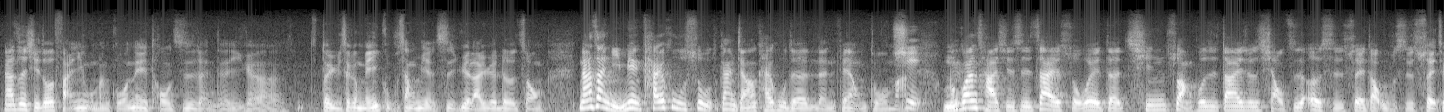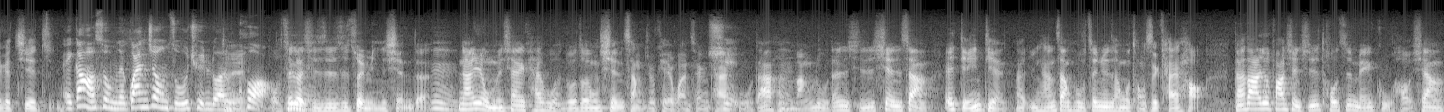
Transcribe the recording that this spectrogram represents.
那这其实都反映我们国内投资人的一个对于这个美股上面是越来越热衷。那在里面开户数，刚才讲到开户的人非常多嘛，是。我们观察，其实，在所谓的青壮，或是大概就是小至二十岁到五十岁这个阶级，哎，刚好是我们的观众族群轮廓。哦，这个其实是最明显的。嗯。那因为我们现在开户很多都用线上就可以完成开户，大家很忙碌，但是其实线上，哎，点一点，那银行账户、证券账户同时开好。那大家就发现，其实投资美股好像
